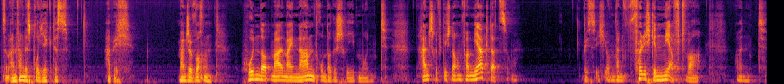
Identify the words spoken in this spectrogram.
zum Anfang des Projektes habe ich manche Wochen hundertmal meinen Namen drunter geschrieben und handschriftlich noch ein Vermerk dazu, bis ich irgendwann völlig genervt war. Und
